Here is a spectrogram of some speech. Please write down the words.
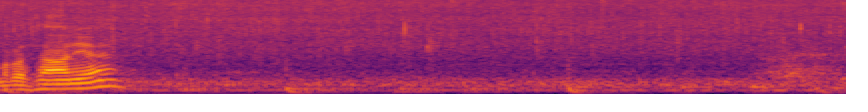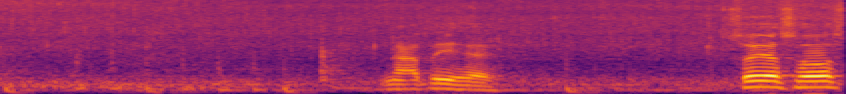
مرة ثانية. نعطيها صويا صوص.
